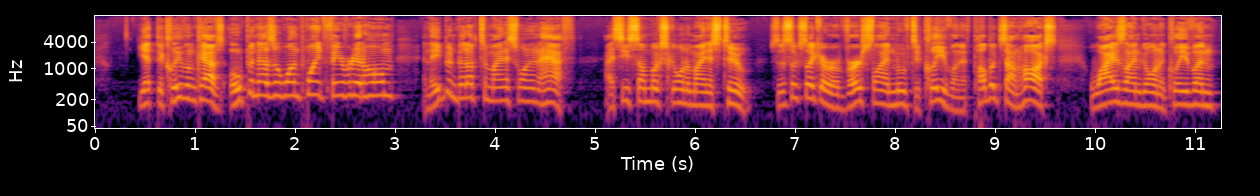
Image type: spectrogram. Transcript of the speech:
Yet the Cleveland Cavs open as a one-point favorite at home, and they've been bet up to minus one and a half. I see some books going to minus two. So this looks like a reverse line move to Cleveland. If public's on Hawks, wise line going to Cleveland.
